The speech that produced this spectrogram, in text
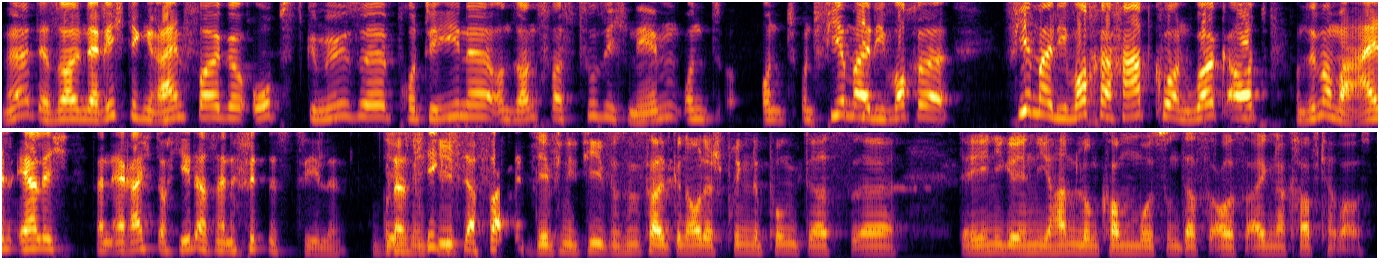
ne, der soll in der richtigen Reihenfolge Obst, Gemüse, Proteine und sonst was zu sich nehmen und, und, und viermal die Woche, viermal die Woche Hardcore und Workout. Und sind wir mal ehrlich, dann erreicht doch jeder seine Fitnessziele. Definitiv. Definitiv. Es ist halt genau der springende Punkt, dass äh, derjenige in die Handlung kommen muss und das aus eigener Kraft heraus.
